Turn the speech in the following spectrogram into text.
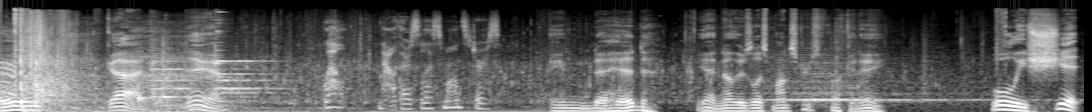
Oh, damn. Well, now there's less monsters. Aimed ahead. Yeah, now there's less monsters. Fucking A. Holy shit.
